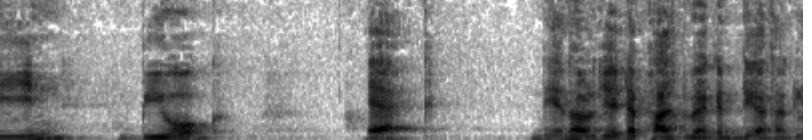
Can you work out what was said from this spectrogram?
তিন বিয়োগ এক। দিয়ে ধরো যে এটা ফার্স্ট ব্র্যাকেট দেওয়া থাকল।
